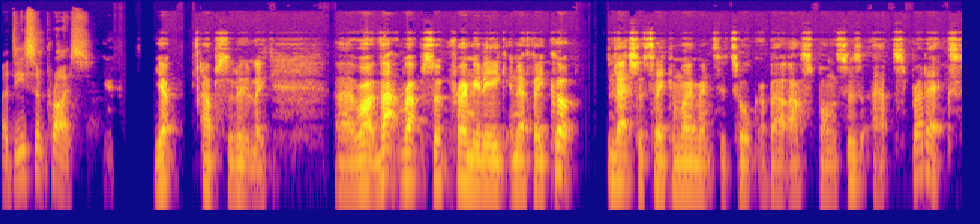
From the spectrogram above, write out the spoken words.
A decent price. Yep, absolutely. Uh, right, that wraps up Premier League and FA Cup. Let's just take a moment to talk about our sponsors at Spreadex.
